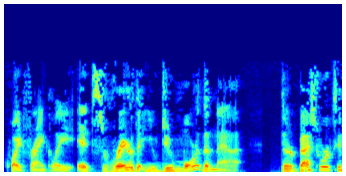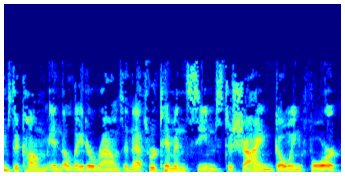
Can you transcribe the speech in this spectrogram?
quite frankly. It's rare that you do more than that. Their best work seems to come in the later rounds, and that's where Timmins seems to shine, going for,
